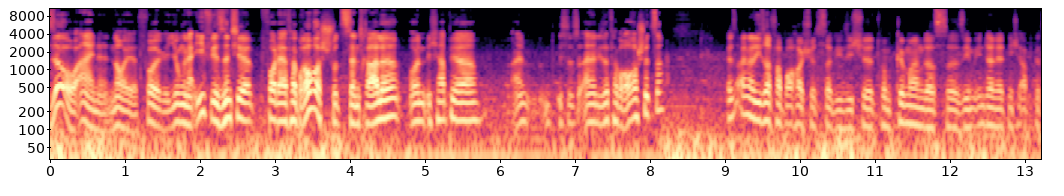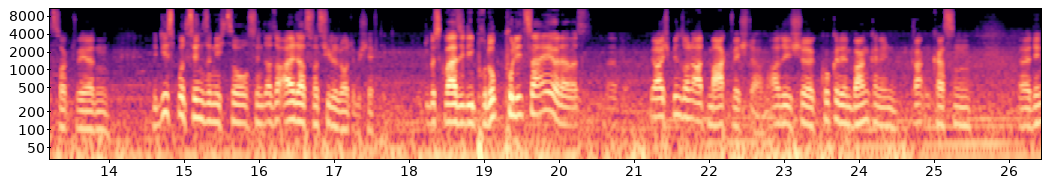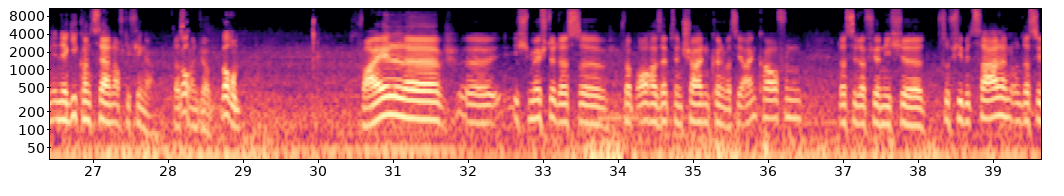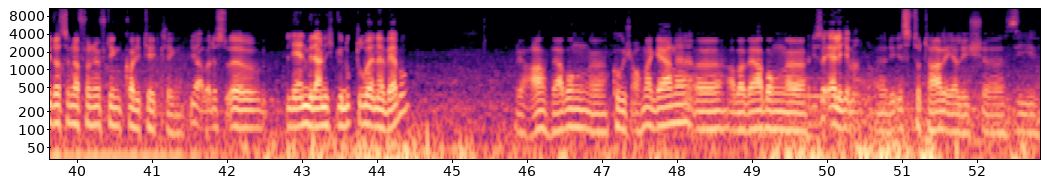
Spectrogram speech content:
So, eine neue Folge Junge Naiv. Wir sind hier vor der Verbraucherschutzzentrale und ich habe hier, ein, ist es einer dieser Verbraucherschützer? Er ist einer dieser Verbraucherschützer, die sich äh, darum kümmern, dass äh, sie im Internet nicht abgezockt werden, die Dispozinse nicht so hoch sind, also all das, was viele Leute beschäftigt. Du bist quasi die Produktpolizei oder was? Ja, ich bin so eine Art Marktwächter. Also ich äh, gucke den Banken, den Krankenkassen, äh, den Energiekonzernen auf die Finger. Das ist Oh, mein Job. Warum? Weil äh, äh, ich möchte, dass äh, Verbraucher selbst entscheiden können, was sie einkaufen, dass sie dafür nicht äh, zu viel bezahlen und dass sie das in einer vernünftigen Qualität kriegen. Ja, aber das äh, lernen wir da nicht genug drüber in der Werbung? Ja, Werbung äh, gucke ich auch mal gerne, äh, aber Werbung, Die ist so ehrlich immer. die ist total ehrlich. Sie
